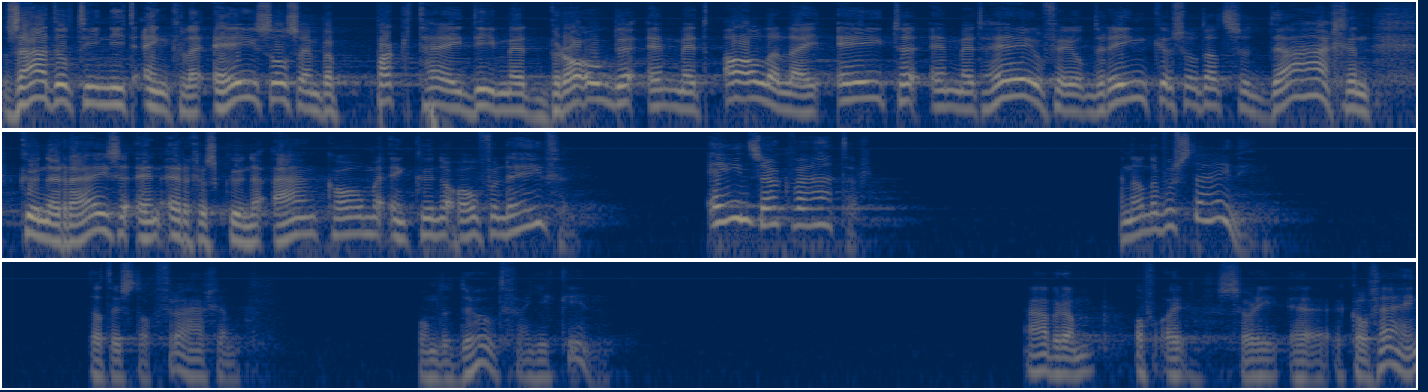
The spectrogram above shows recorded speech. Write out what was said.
zadelt hij niet enkele ezels en bepakt hij die met broden en met allerlei eten en met heel veel drinken, zodat ze dagen kunnen reizen en ergens kunnen aankomen en kunnen overleven. Eén zak water. En dan de woestijn in. Dat is toch vragen om de dood van je kind. Abraham, of oh, sorry, uh,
